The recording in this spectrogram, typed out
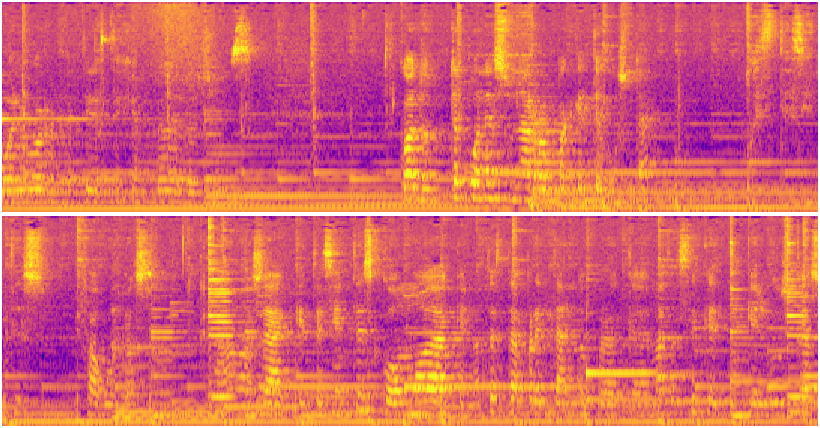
Vuelvo a repetir este ejemplo de los jeans. Cuando tú te pones una ropa que te gusta, ¿no? O sea, que te sientes cómoda, que no te está apretando, pero que además hace que, que luzcas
